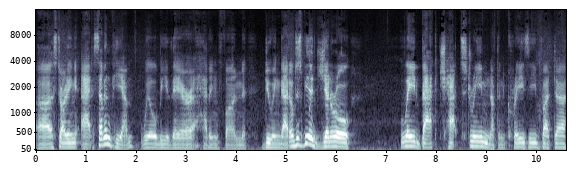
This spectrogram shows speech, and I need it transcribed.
uh, starting at 7 p.m. We'll be there having fun doing that. It'll just be a general laid back chat stream, nothing crazy, but uh,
